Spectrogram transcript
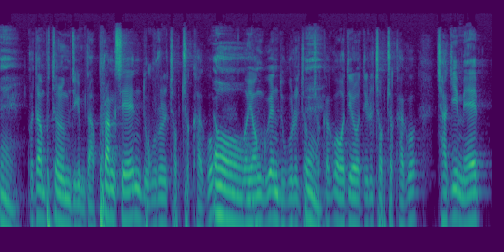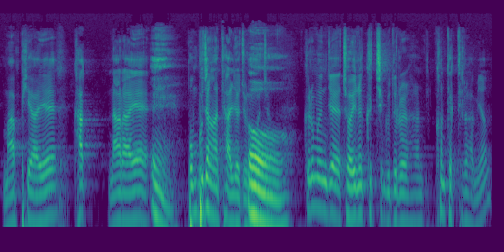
네. 그 다음부터는 움직입니다. 프랑스엔 누구를 접촉하고, 어. 뭐 영국엔 누구를 접촉하고, 어디 어디를 접촉하고, 자기 매 마피아의 각 나라의 네. 본부장한테 알려주는 어. 거죠. 그러면 이제 저희는 그 친구들을 한 contact를 하면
